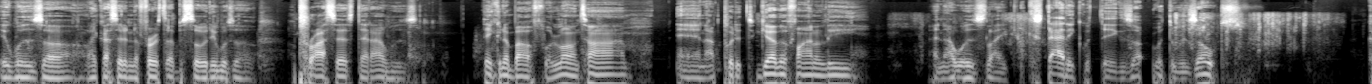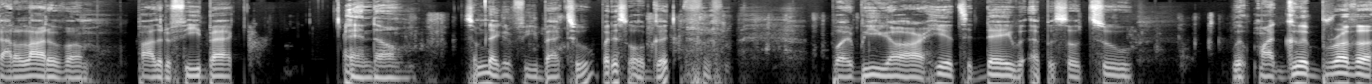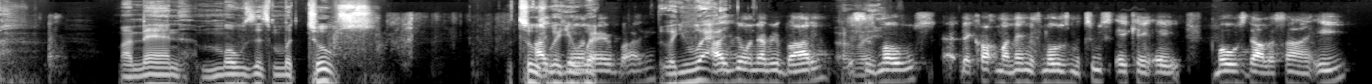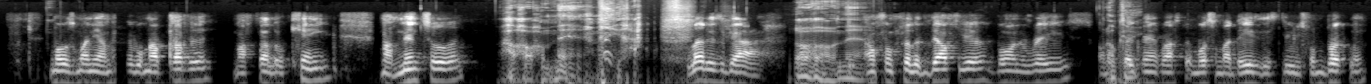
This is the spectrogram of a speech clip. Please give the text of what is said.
it was uh like I said in the first episode, it was a, a process that I was thinking about for a long time and I put it together finally and I was like ecstatic with the exa- with the results. Got a lot of um, positive feedback and um, some negative feedback too, but it's all good. but we are here today with episode two with my good brother, my man Moses Mateus. Mateus, How where you you doing, at? everybody? Where you at? How you doing, everybody? this is right. Mose. They call my name is Mose Mateus, aka Mose Dollar Sign E. Mose Money. I'm here with my brother, my fellow king, my mentor, Oh man. love this guy. oh man. I'm from Philadelphia, born and raised on the Okay. playground. I spent most of my days. This dude is from Brooklyn.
